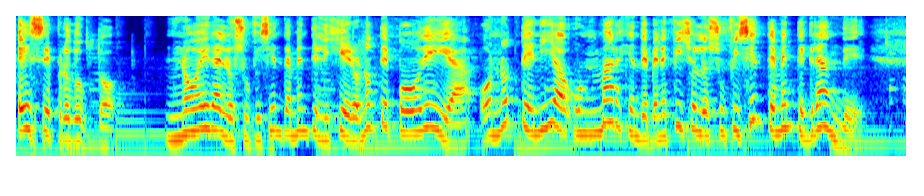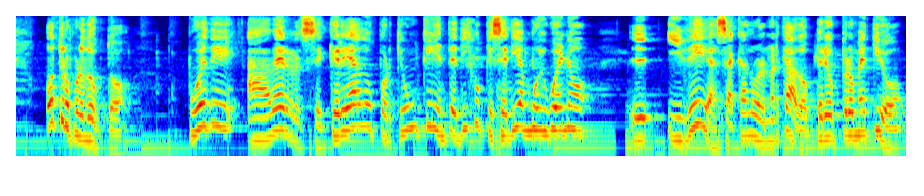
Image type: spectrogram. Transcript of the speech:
Ese producto no era lo suficientemente ligero, no te podía o no tenía un margen de beneficio lo suficientemente grande. Otro producto puede haberse creado porque un cliente dijo que sería muy bueno idea sacarlo al mercado, pero prometió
